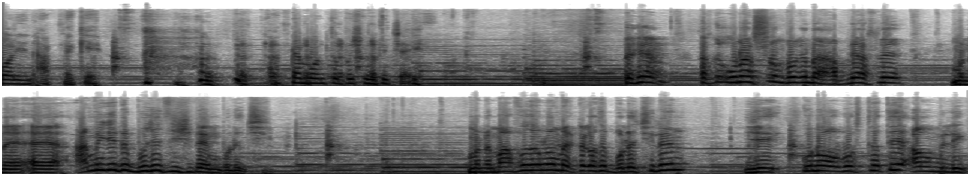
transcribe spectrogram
বলেন আপনাকে। আপনার মন্তব্য শুনতে চাই। দেখেন আসলে ওনার সম্পর্কে না, আপনি আসলে মানে আমি যেটা বুঝেছি সেটা আমি বলেছি। মানে মাহফুজ আলম একটা কথা বলেছিলেন যে কোনো অবস্থাতে আওয়ামী লীগ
